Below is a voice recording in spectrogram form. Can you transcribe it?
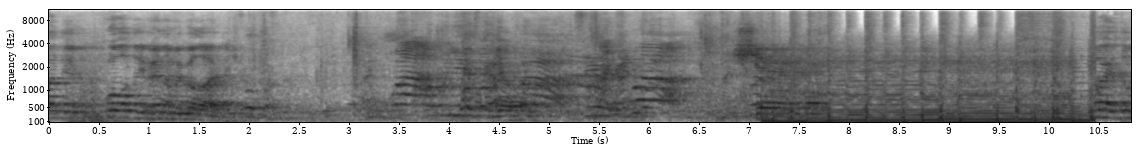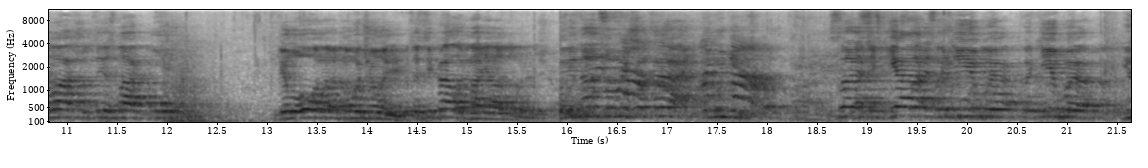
Ради Холода Євгена Миколаєвича. Звертаюсь до вас, що цей знак був білого на одного чоловіка. Це цікаво Геннадій Анатолійович. Фінансовий шахрай, комуніст. Значить, я хотів би, хотів би І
